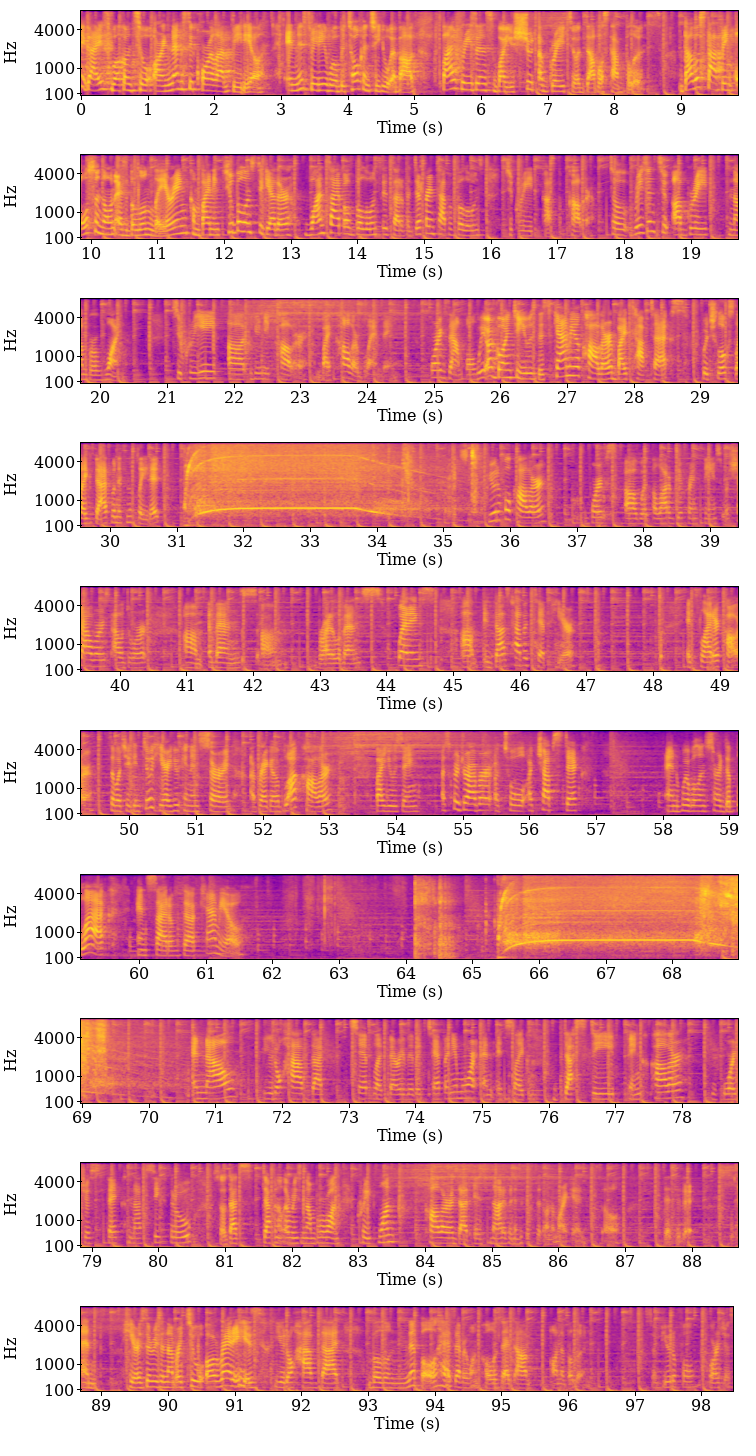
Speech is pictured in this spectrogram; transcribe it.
Hi guys, welcome to our next Decor Lab video. In this video, we'll be talking to you about 5 reasons why you should upgrade to a double stuff balloons. Double stuffing, also known as balloon layering, combining two balloons together, one type of balloons instead of a different type of balloons to create custom color. So reason to upgrade number one, to create a unique color by color blending. For example, we are going to use this Cameo color by Tuftex, which looks like that when it's inflated. Beautiful color, works uh, with a lot of different themes for showers, outdoor um, events, um, bridal events, weddings. Um, it does have a tip here. It's lighter color. So what you can do here, you can insert a regular block color by using a screwdriver, a tool, a chopstick, and we will insert the black inside of the cameo. And now you don't have that tip, like very vivid tip anymore, and it's like dusty pink color, gorgeous, thick, not see-through. So that's definitely reason number one. Create one color that is not even existed on the market. So this is it. And here's the reason number two already is you don't have that balloon nipple, as everyone calls it, um, on a balloon. So beautiful, gorgeous,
